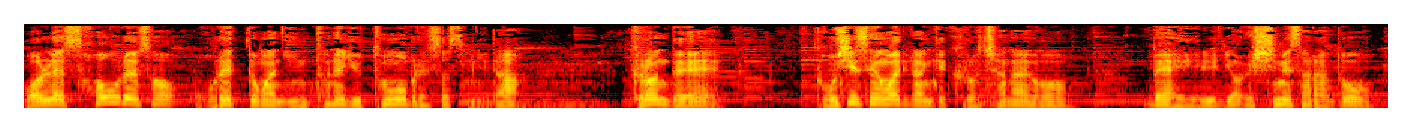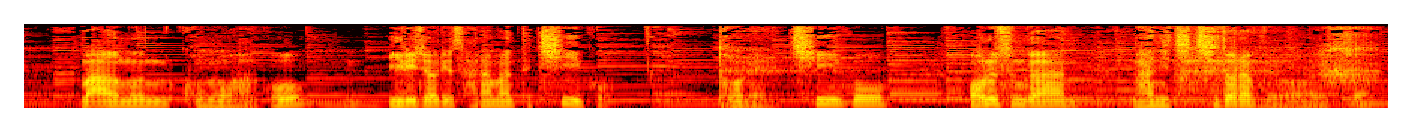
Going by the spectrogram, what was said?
원래 서울에서 오랫동안 인터넷 유통업을 했었습니다. 그런데 도시 생활이란 게 그렇잖아요. 매일 열심히 살아도 마음은 공허하고 이리저리 사람한테 치이고 돈에 치이고 어느 순간 많이 지치더라고요. 그쵸.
